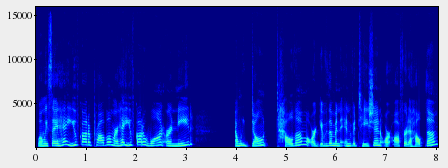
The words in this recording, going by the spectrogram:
When we say, hey, you've got a problem or hey, you've got a want or a need, and we don't tell them or give them an invitation or offer to help them,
